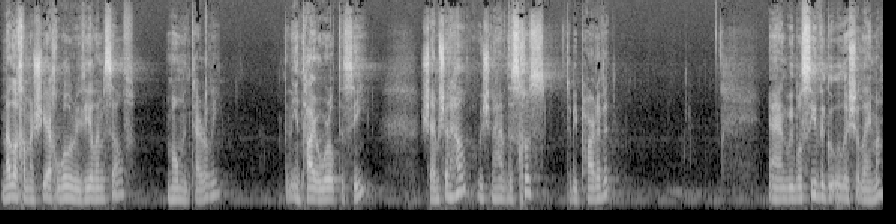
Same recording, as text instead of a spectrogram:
Melech HaMashiach will reveal himself momentarily for the entire world to see. Shem should help. We should have the zchus to be part of it. And we will see the Geula Shalema.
